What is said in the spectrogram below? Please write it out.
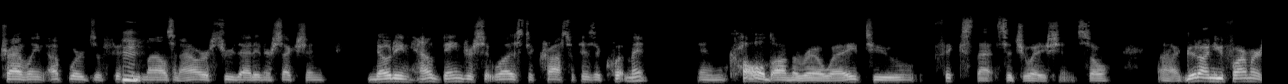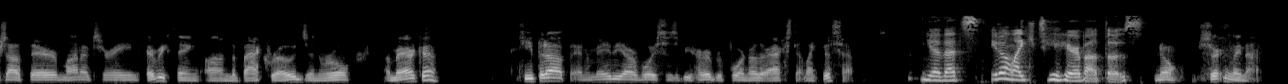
traveling upwards of 50 mm. miles an hour through that intersection, noting how dangerous it was to cross with his equipment and called on the railway to fix that situation. So, uh, good on you farmers out there monitoring everything on the back roads in rural America. Keep it up, and maybe our voices will be heard before another accident like this happens. Yeah, that's, you don't like to hear about those. No, certainly not.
